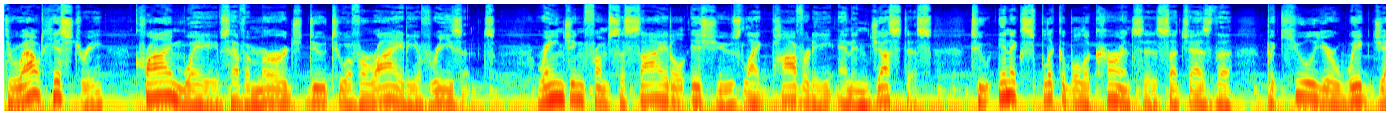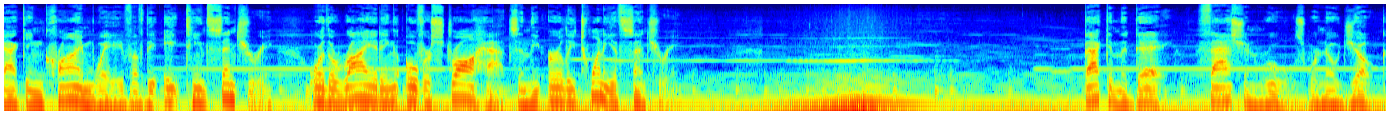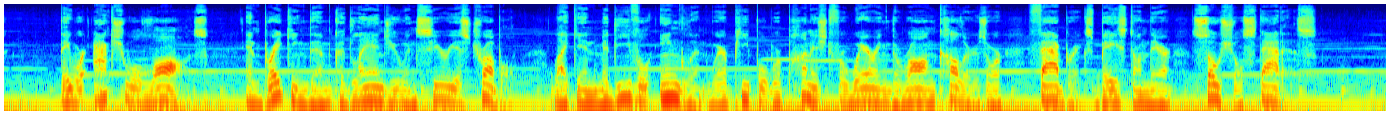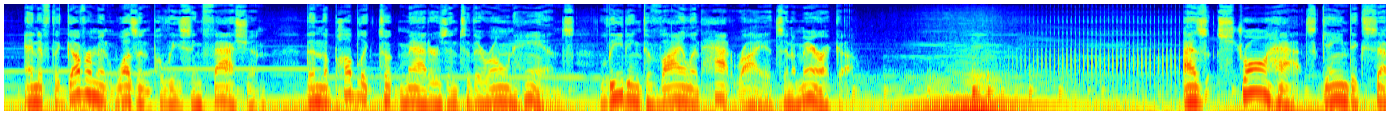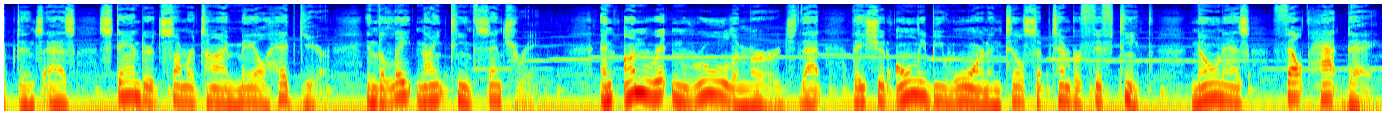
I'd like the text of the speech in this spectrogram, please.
Throughout history, crime waves have emerged due to a variety of reasons, ranging from societal issues like poverty and injustice to inexplicable occurrences such as the peculiar wig-jacking crime wave of the 18th century or the rioting over straw hats in the early 20th century. Back in the day, fashion rules were no joke. They were actual laws, and breaking them could land you in serious trouble like in medieval England, where people were punished for wearing the wrong colors or fabrics based on their social status. And if the government wasn't policing fashion, then the public took matters into their own hands, leading to violent hat riots in America. As straw hats gained acceptance as standard summertime male headgear in the late 19th century, an unwritten rule emerged that they should only be worn until September 15th, known as Felt Hat Day,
